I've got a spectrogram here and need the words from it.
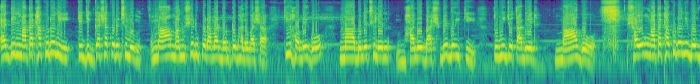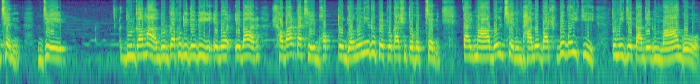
একদিন মাতা ঠাকুরনীকে জিজ্ঞাসা করেছিলুম মা, মানুষের উপর আমার বড্ড ভালোবাসা, কি হবে গো? মা বলেছিলেন, ভালোবাসবে বই কি? তুমি যে তাদের মা গো। স্বয়ং মাতা ঠাকুরনী বলছেন যে দুর্গা মা, দুর্গাপুরী দেবী এবার এবার সবার কাছে ভক্ত জননী রূপে প্রকাশিত হচ্ছেন। তাই মা বলছেন, ভালোবাসবে বই কি? তুমি যে তাদের মা গো।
